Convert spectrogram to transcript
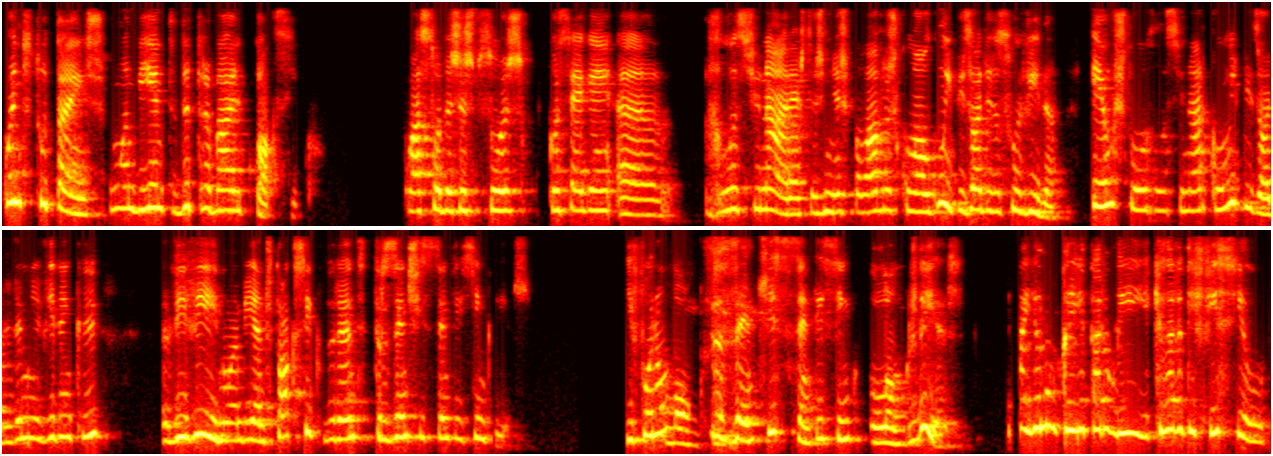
quando tu tens um ambiente de trabalho tóxico, quase todas as pessoas conseguem uh, relacionar estas minhas palavras com algum episódio da sua vida. Eu estou a relacionar com um episódio da minha vida em que vivi num ambiente tóxico durante 365 dias. E foram longos. 365 longos dias. E, eu não queria estar ali, aquilo era difícil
